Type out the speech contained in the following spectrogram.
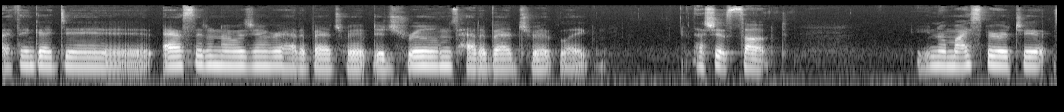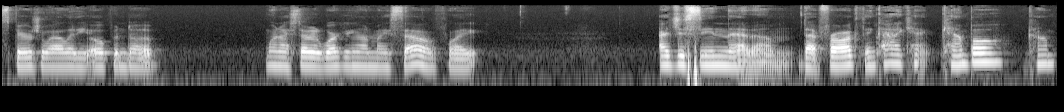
I think I did acid when I was younger, had a bad trip. Did shrooms, had a bad trip. Like that shit sucked. You know, my spiritual spirituality opened up when I started working on myself. Like I just seen that um that frog thing. God, I can't Campo, Camp,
